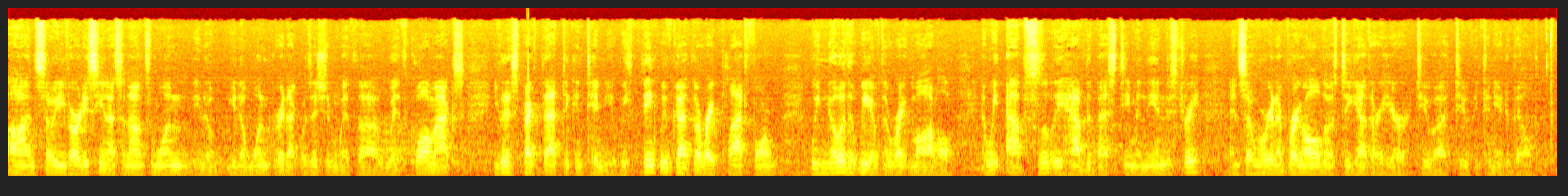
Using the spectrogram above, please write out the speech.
Uh, and so you've already seen us announce one, you know, you know, one great acquisition with uh, with Qualmax. You can expect that to continue. We think we've got the right platform. We know that we have the right model, and we absolutely have the best team in the industry. And so we're going to bring all those together here to uh, to continue to build.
